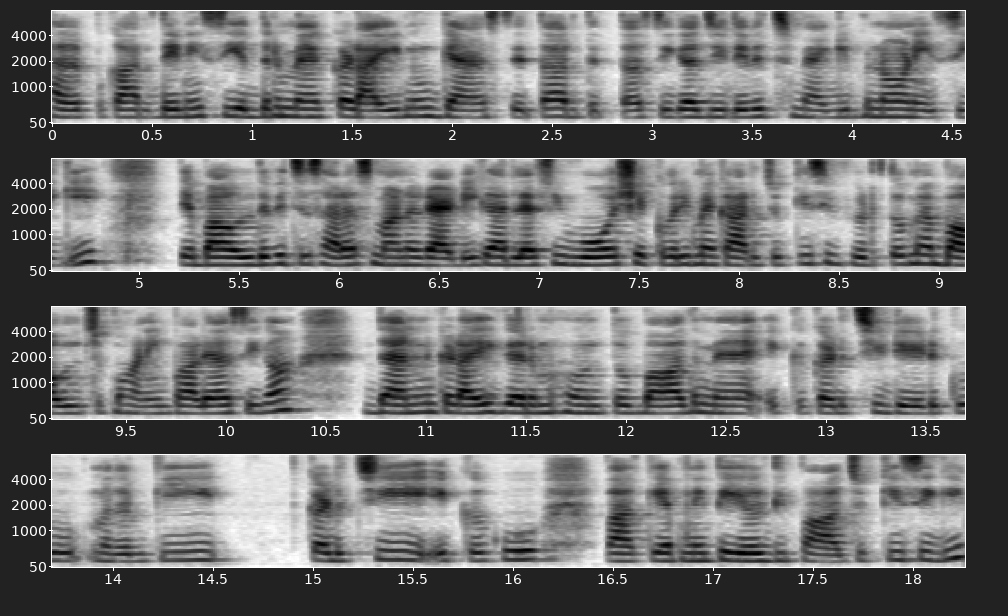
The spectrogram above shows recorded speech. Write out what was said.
ਹੈਲਪ ਕਰ ਦੇਣੀ ਸੀ। ਇੱਧਰ ਮੈਂ ਕੜਾਈ ਨੂੰ ਗੈਸ ਤੇ ਧਰ ਦਿੱਤਾ ਸੀਗਾ, ਜਿਹਦੇ ਵਿੱਚ ਮੈਗੀ ਬਣਾਉਣੀ ਸੀਗੀ ਤੇ ਬਾਉਲ ਦੇ ਵਿੱਚ ਸਾਰਾ ਸਮਾਨ ਰੈਡੀ ਕਰ ਲਿਆ ਸੀ ਵਾਸ਼ ਇੱਕ ਵਾਰੀ ਮੈਂ ਕਰ ਚੁੱਕੀ ਸੀ, ਫਿਰ ਤੋਂ ਮੈਂ ਬਾਉਲ 'ਚ ਪਾਣੀ ਪਾ ਲਿਆ ਸੀਗਾ ਦੈਨ ਕੜਾਈ ਗਰਮ ਹੋਣ ਤੋਂ ਬਾਅਦ ਮੈਂ ਇੱਕ ਕੜਛੀ ਡੇਢ ਕੁ ਮਤਲਬ ਕਿ ਕੜਛੀ ਇੱਕ ਕੁ ਪਾ ਕੇ ਆਪਣੀ ਤੇਲ ਦੀ ਪਾ ਚੁੱਕੀ ਸੀਗੀ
